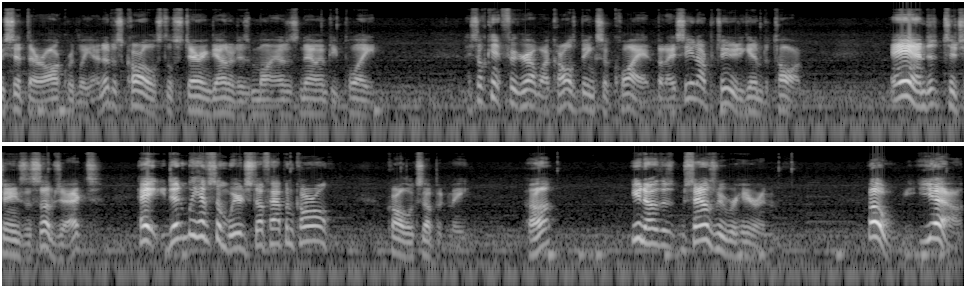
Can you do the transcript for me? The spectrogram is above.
We sit there awkwardly. I notice Carl is still staring down at his, at his now empty plate. I still can't figure out why Carl's being so quiet, but I see an opportunity to get him to talk. And, to change the subject, hey, didn't we have some weird stuff happen, Carl? Carl looks up at me. Huh? You know, the sounds we were hearing. Oh, yeah.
